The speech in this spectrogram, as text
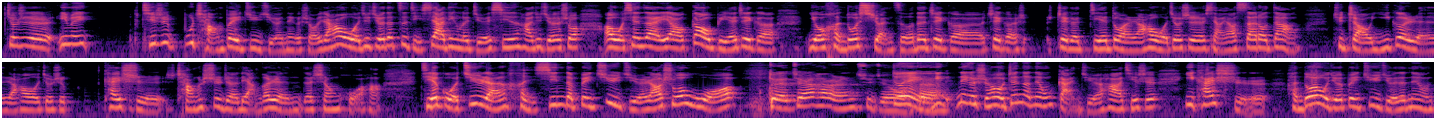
就是因为。其实不常被拒绝，那个时候，然后我就觉得自己下定了决心哈，就觉得说啊、我现在要告别这个有很多选择的这个这个这个阶段，然后我就是想要 settle down，去找一个人，然后就是开始尝试着两个人的生活哈，结果居然狠心的被拒绝，然后说我对，居然还有人拒绝我，对，对。那那个时候真的那种感觉哈，其实一开始很多人我觉得被拒绝的那种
